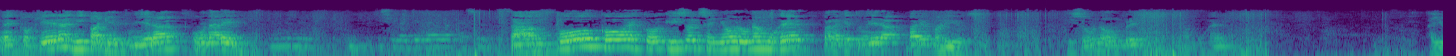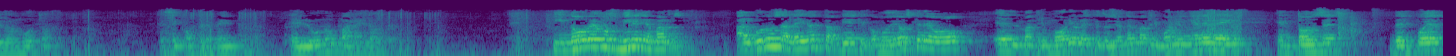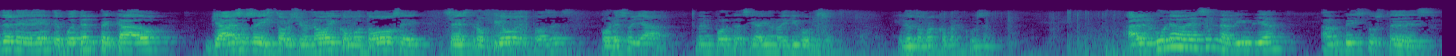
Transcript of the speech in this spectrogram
escogiera, ni para que tuviera un harén. Tampoco hizo el Señor una mujer para que tuviera varios maridos. Hizo un hombre y una mujer. Ayuda mutua, que se complementan el uno para el otro. Y no vemos, miren hermanos, algunos alegan también que como Dios creó el matrimonio, la institución del matrimonio en el Edén, entonces después del Edén, después del pecado, ya eso se distorsionó y como todo se, se estropeó, entonces por eso ya no importa si hay o no hay divorcio y lo toman como excusa. ¿Alguna vez en la Biblia han visto ustedes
